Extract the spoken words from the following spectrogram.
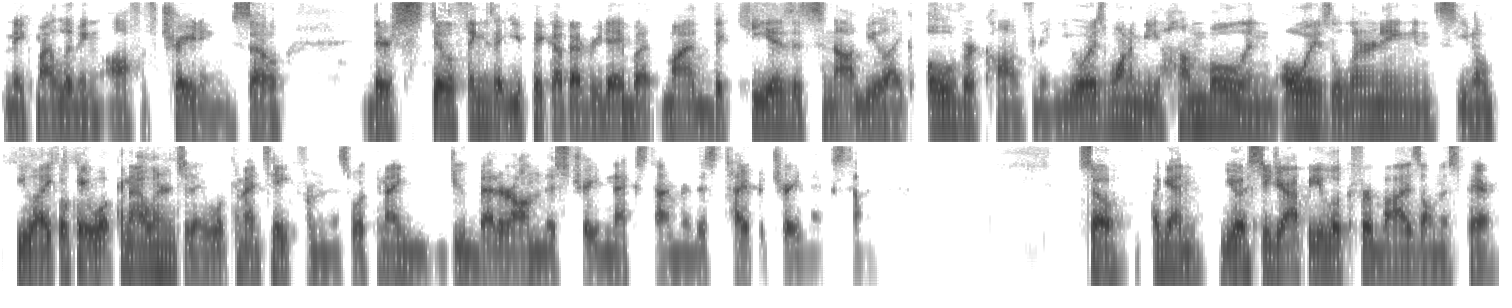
make my living off of trading. So there's still things that you pick up every day but my the key is is to not be like overconfident. You always want to be humble and always learning and you know be like okay what can i learn today? What can i take from this? What can i do better on this trade next time or this type of trade next time? So again usd japi look for buys on this pair.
